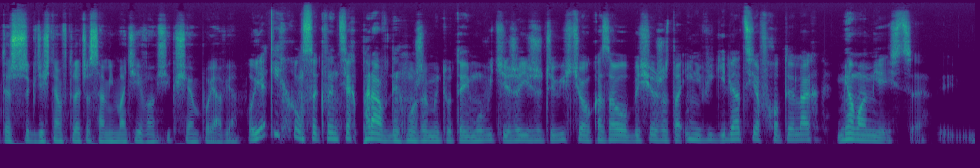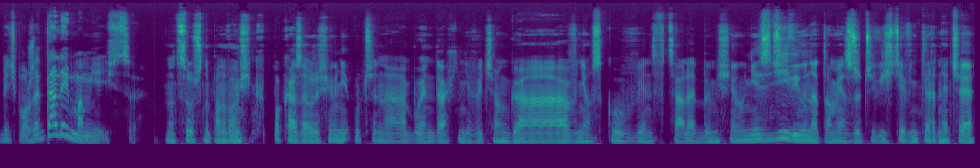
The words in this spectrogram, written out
Też gdzieś tam w tle czasami Maciej Wąsik się pojawia. O jakich konsekwencjach prawnych możemy tutaj mówić, jeżeli rzeczywiście okazałoby się, że ta inwigilacja w hotelach miała miejsce? Być może dalej ma miejsce. No cóż, no pan Wąsik pokazał, że się nie uczy na błędach i nie wyciąga wniosków, więc wcale bym się nie zdziwił. Natomiast rzeczywiście w internecie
